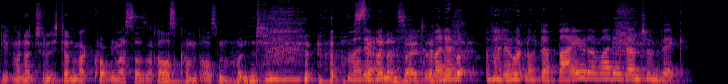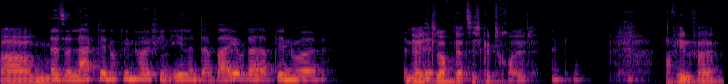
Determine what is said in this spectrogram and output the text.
geht man natürlich dann mal gucken, was da so rauskommt aus dem Hund. aus der, der anderen Seite. War der, war der Hund noch dabei oder war der dann schon weg? Ähm, also lag der noch wie ein Häufchen Elend dabei oder habt ihr nur. Ne, ich glaube, der hat sich getrollt. Okay. Auf jeden Fall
